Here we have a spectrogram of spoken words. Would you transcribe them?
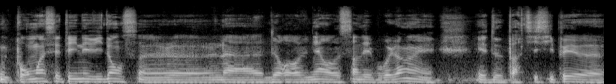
donc pour moi c'était une évidence de revenir au sein des Brûlins et, et de participer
